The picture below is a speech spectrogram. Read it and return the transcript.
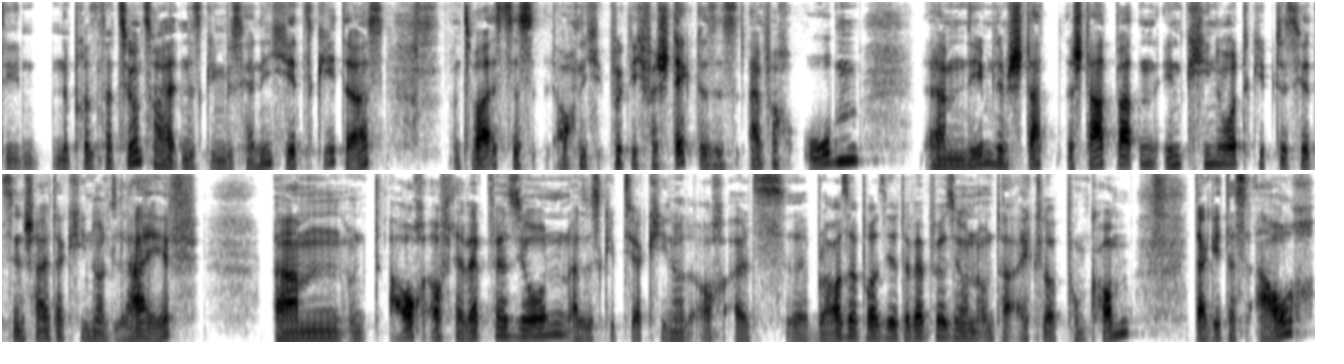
die, eine Präsentation zu halten, das ging bisher nicht. Jetzt geht das. Und zwar ist das auch nicht wirklich versteckt. Es ist einfach oben ähm, neben dem Start Startbutton in Keynote gibt es jetzt den Schalter Keynote Live. Ähm, und auch auf der Webversion, also es gibt ja Keynote auch als äh, browserbasierte Webversion unter iCloud.com, da geht das auch.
